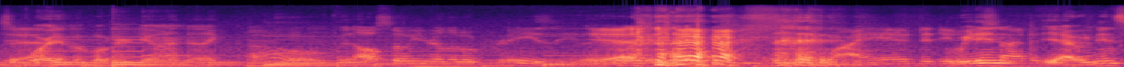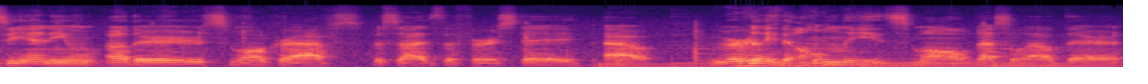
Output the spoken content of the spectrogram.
supportive of what we were doing. They're like, oh, but also you're a little crazy. Like, Yeah. what- Why did you we didn't. to- Yeah, we didn't see any other small crafts besides the first day out. We were really the only small vessel out there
